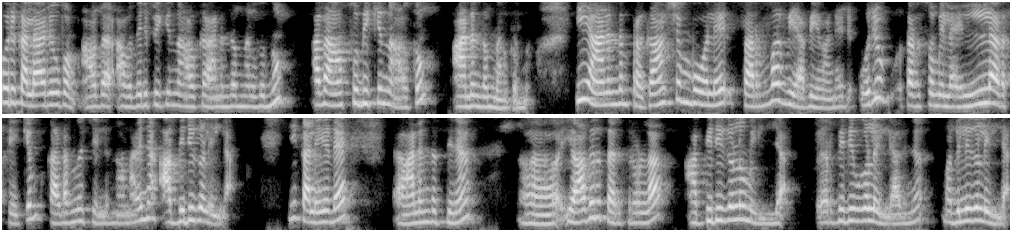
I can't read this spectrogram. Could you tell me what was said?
ഒരു കലാരൂപം അത് അവതരിപ്പിക്കുന്ന ആൾക്ക് ആനന്ദം നൽകുന്നു അത് ആസ്വദിക്കുന്ന ആൾക്കും ആനന്ദം നൽകുന്നു. ഈ ആനന്ദം പ്രകാശം പോലെ സർവവ്യാപിയാണ് ഒരു തടസ്സവുമില്ല എല്ലായിടത്തേക്കും കടന്നു ചെല്ലുന്നതാണ്. അതിന് അതിരുകളില്ല. ഈ കലയുടെ ആനന്ദത്തിന് യാതൊരു തരത്തിലുള്ള അതിരുകളുമില്ല വേർതിരിവുകളില്ല അതിന് മതിലുകളില്ല.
